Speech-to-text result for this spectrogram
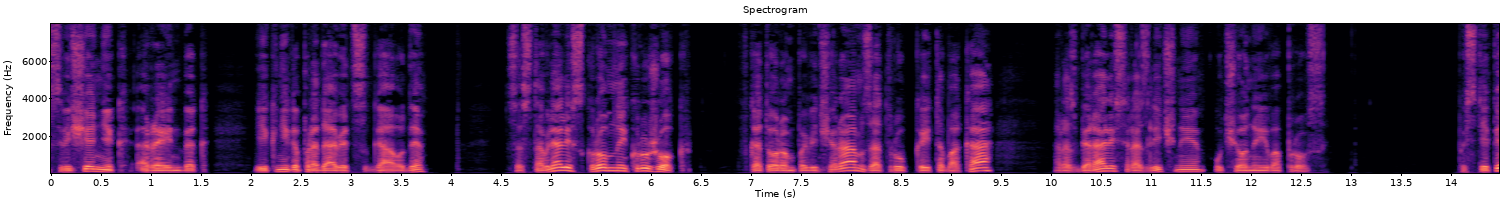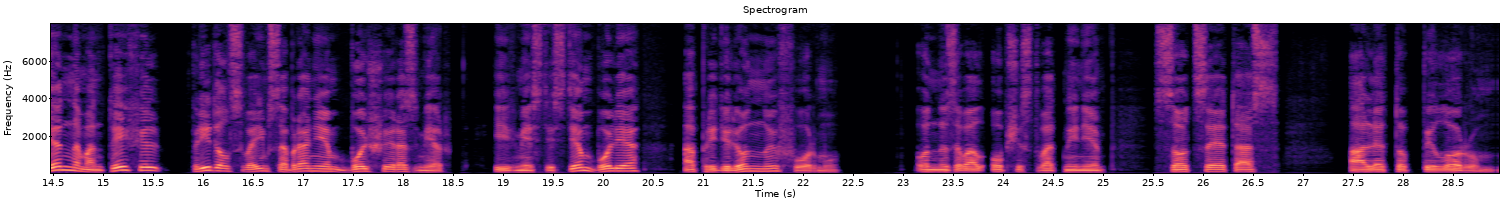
священник Рейнбек и книгопродавец Гауде составляли скромный кружок, в котором по вечерам за трубкой табака разбирались различные ученые вопросы. Постепенно Монтефель придал своим собраниям больший размер и вместе с тем более определенную форму. Он называл общество отныне «Societas Aletopillorum»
